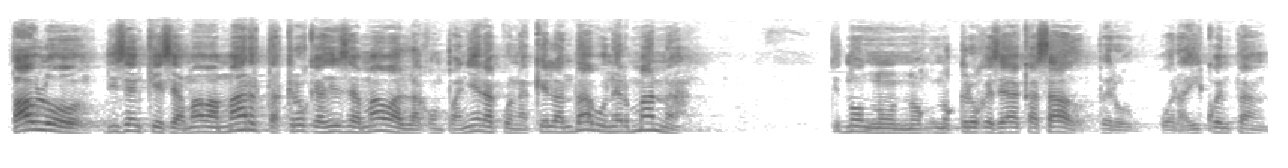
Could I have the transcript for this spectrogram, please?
Pablo dicen que se llamaba Marta, creo que así se llamaba la compañera con la que él andaba, una hermana. No, no, no, no creo que se haya casado, pero por ahí cuentan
